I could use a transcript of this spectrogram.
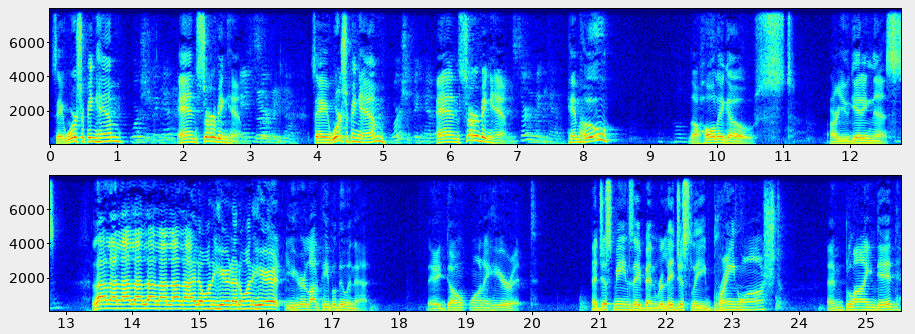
say worshiping him, worshiping him, and serving him, and serving him. say worshiping him, worshiping him, and serving him. and serving him. him who? The Holy Ghost. Are you getting this? Mm -hmm la la la la la la la la. I don't want to hear it. I don't want to hear it. You hear a lot of people doing that. They don't want to hear it it just means they've been religiously brainwashed and blinded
